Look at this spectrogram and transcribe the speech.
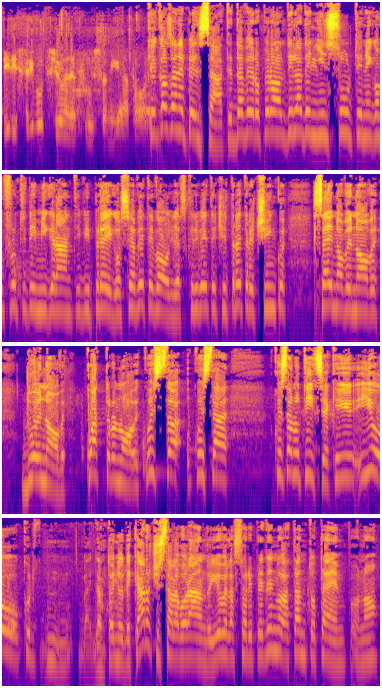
di distribuzione del flusso migratorio. Che cosa ne pensate? Davvero però al di là degli insulti nei confronti dei migranti, vi prego, se avete voglia, scriveteci 335 699 2949. Questa, questa, questa notizia che io, io beh, Antonio De Caro ci sta lavorando, io ve la sto ripetendo da tanto tempo, no?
